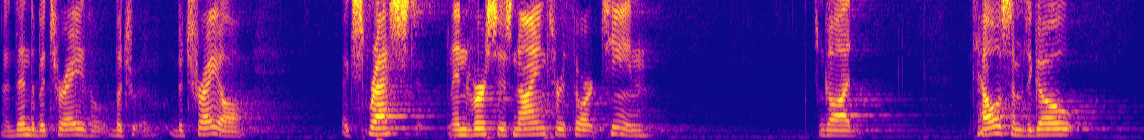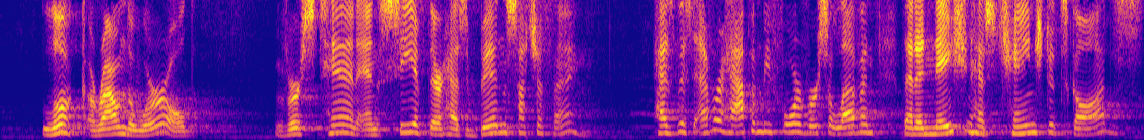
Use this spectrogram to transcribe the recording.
And then the betrayal, betrayal expressed in verses 9 through 13. God tells them to go look around the world verse 10 and see if there has been such a thing. Has this ever happened before? Verse 11 that a nation has changed its gods?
